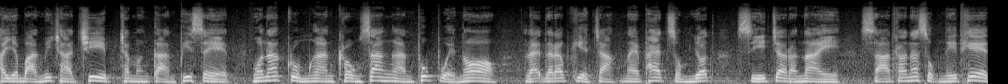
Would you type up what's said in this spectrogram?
พยาบาลวิชาชีพชำนาญการพิเศษ หัวหน้ากลุ่มงานโครงสร้างงานผู้ป่วยนอก และได้รับเกียรติจากนายแพทย์สมยศศรีจรนัย สาธารณสุขนิเทศ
